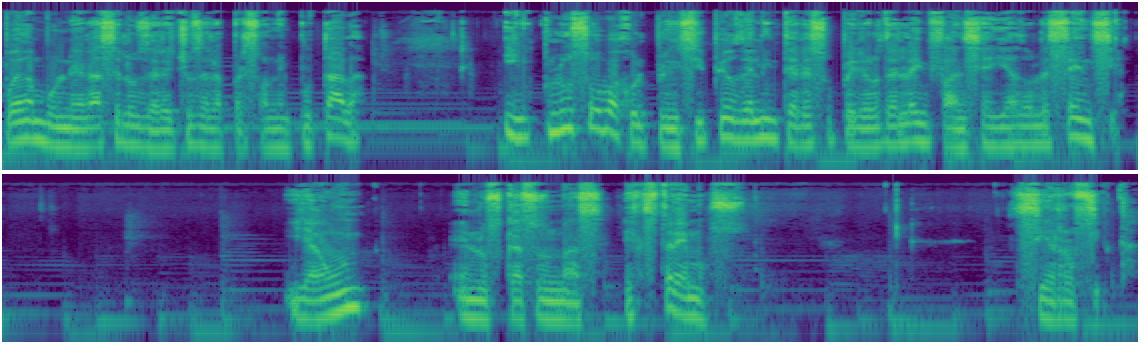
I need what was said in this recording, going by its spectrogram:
puedan vulnerarse los derechos de la persona imputada, incluso bajo el principio del interés superior de la infancia y adolescencia, y aún en los casos más extremos. Cierro cita.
